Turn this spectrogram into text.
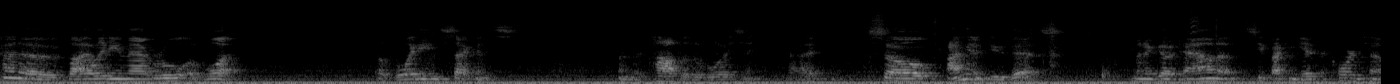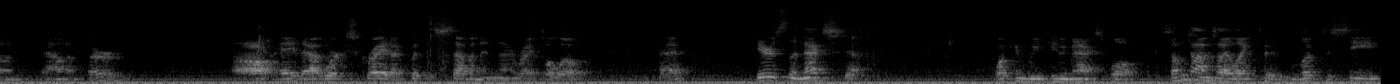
kind of violating that rule of what? Avoiding seconds on the top of the voicing, right? So I'm going to do this. I'm going to go down and see if I can get a chord tone down a third. Oh, hey, that works great. I put the seven in there right below. Okay? Here's the next step. What can we do next? Well, sometimes I like to look to see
